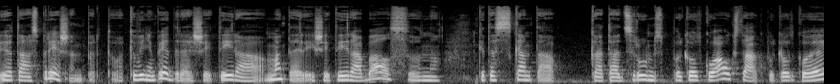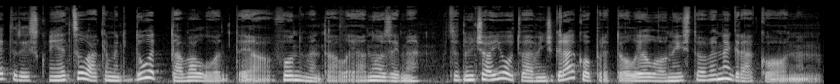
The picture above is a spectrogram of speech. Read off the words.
Jo tā spriešana par to, ka viņam piederēja šī tīrā matērija, šī tīrā balss, un ka tas skan tā kā tādas runas par kaut ko augstāku, par kaut ko ēterisku. Ja cilvēkam ir dota tā valoda tajā fundamentālajā nozīmē, tad viņš jau jūt, vai viņš grēko pret to lielo un īsto vai negrēko. Un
